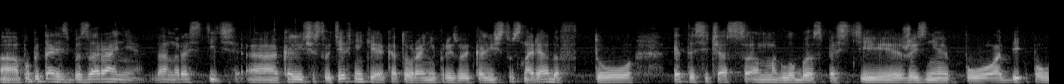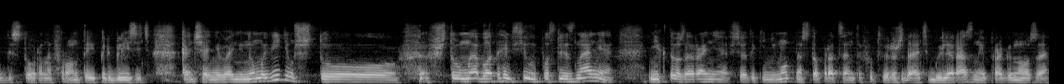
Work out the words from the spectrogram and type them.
а, попытались бы заранее да, нарастить э, количество техники, которое они производят, количество снарядов, то это сейчас э, могло бы спасти жизни по, обе, по обе стороны фронта и приблизить окончание войны. Но мы видим, что, что мы обладаем силой после знания. Никто заранее все-таки не мог на 100% утверждать. Были разные прогнозы,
